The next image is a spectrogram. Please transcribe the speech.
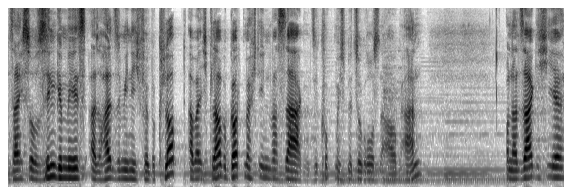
Sage ich so sinngemäß, also halten Sie mich nicht für bekloppt, aber ich glaube, Gott möchte Ihnen was sagen. Sie guckt mich mit so großen Augen an. Und dann sage ich ihr,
